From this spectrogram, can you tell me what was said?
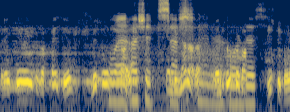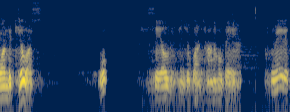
But a series of offensive missile Well, I strikes should can be none search other than to record this. These people wanted to kill us. Well, sailed into Guantanamo Bay. We made it.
